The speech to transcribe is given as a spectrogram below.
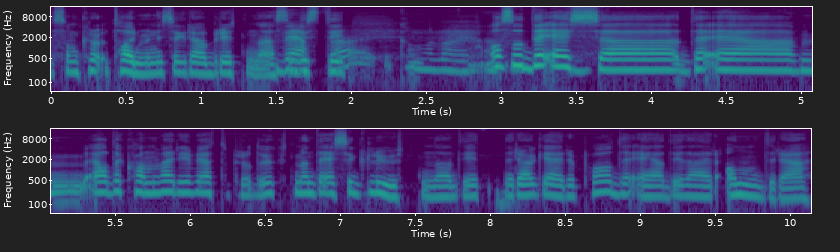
som, tarmen ikke greier å bryte ned. Så det være? Altså, det er ikke det er, Ja, det kan være i hveteprodukt, men det er ikke glutenet de reagerer på. Det er de der andre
